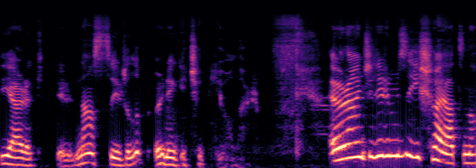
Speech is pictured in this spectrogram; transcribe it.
diğer rakiplerinden sıyrılıp öne geçebiliyorlar. Öğrencilerimizi iş hayatına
